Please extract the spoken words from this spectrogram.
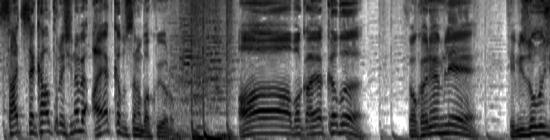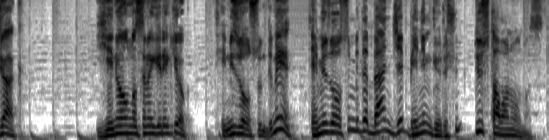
Saç sakal tıraşına ve ayakkabısına bakıyorum. Aa bak ayakkabı. Çok önemli. Temiz olacak. Yeni olmasına gerek yok. Temiz olsun değil mi? Temiz olsun bir de bence benim görüşüm düz tavan olmasın.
